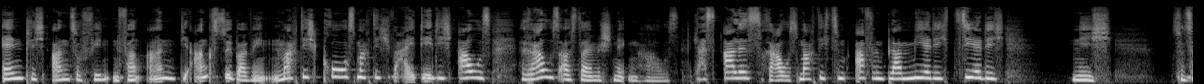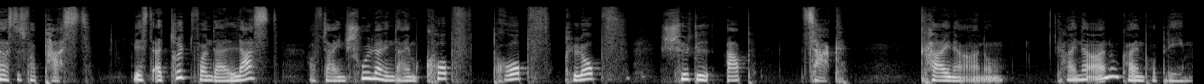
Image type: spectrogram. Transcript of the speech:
endlich an zu finden, fang an, die Angst zu überwinden, mach dich groß, mach dich weit, dehn dich aus, raus aus deinem Schneckenhaus. Lass alles raus, mach dich zum Affen, blamier dich, zier dich nicht, sonst hast du es verpasst. Wirst erdrückt von der Last auf deinen Schultern, in deinem Kopf, Propf, Klopf, schüttel ab, zack. Keine Ahnung. Keine Ahnung, kein Problem.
